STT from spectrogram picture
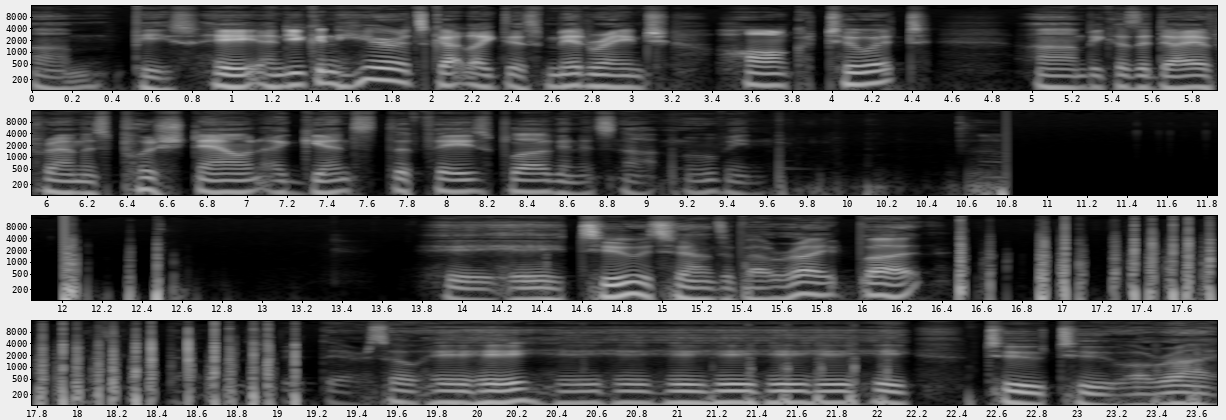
um, piece. Hey, and you can hear it's got like this mid-range honk to it um, because the diaphragm is pushed down against the phase plug and it's not moving. Hey, hey, two, it sounds about right, but it's got that loose bit there. So, hey, hey, hey, hey, hey, hey, hey, hey, hey, two, two. All right.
